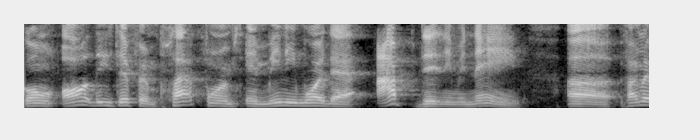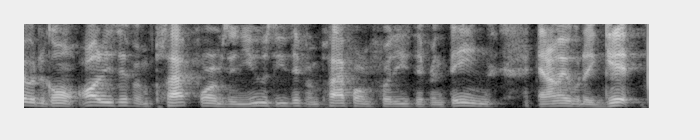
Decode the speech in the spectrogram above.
go on all these different platforms and many more that I didn't even name. Uh, if I'm able to go on all these different platforms and use these different platforms for these different things, and I'm able to get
